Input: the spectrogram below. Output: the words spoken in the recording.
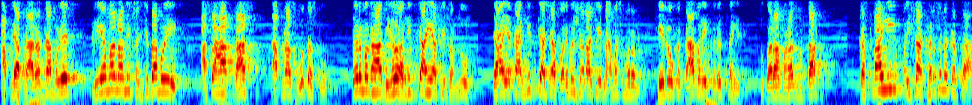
आपल्या प्रारब्धामुळेच क्रियमान आणि संचितामुळे असा हा त्रास आपणास होत असतो. तर मग हा देह अनित्य आहे असे समजून त्या एका नित्य अशा परमेश्वराचे नामस्मरण हे लोक का बरे करत नाहीत? तुकाराम महाराज म्हणतात कसलाही पैसा खर्च न करता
